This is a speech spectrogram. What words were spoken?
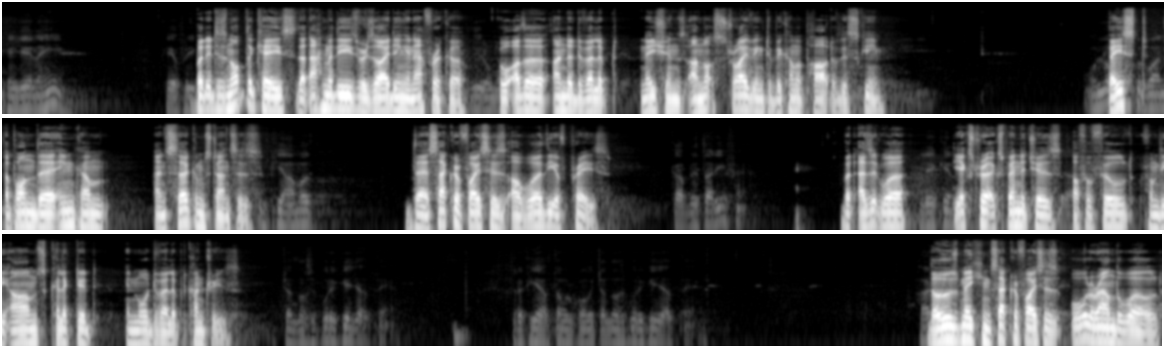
But it is not the case that Ahmadis residing in Africa or other underdeveloped nations are not striving to become a part of this scheme. Based upon their income and circumstances, their sacrifices are worthy of praise. But as it were, the extra expenditures are fulfilled from the alms collected in more developed countries. Those making sacrifices all around the world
